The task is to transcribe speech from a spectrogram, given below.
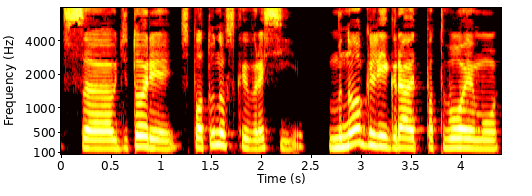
с аудиторией сплатуновской в России? Много ли играют, по-твоему?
